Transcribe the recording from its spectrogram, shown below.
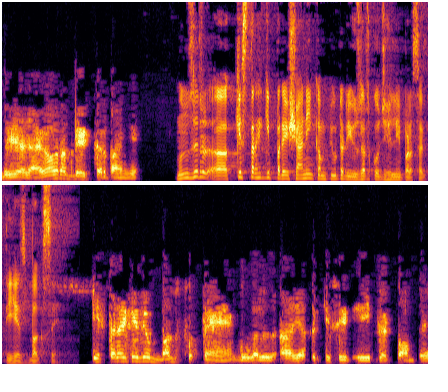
भेजा जाएगा और अपडेट कर पाएँगे। मुंजिर किस तरह की परेशानी कंप्यूटर यूज़र को झेलनी पड़ सकती है इस बग से? इस तरह के जो बग्स होते हैं गूगल या फिर किसी भी प्लेटफॉर्म पे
